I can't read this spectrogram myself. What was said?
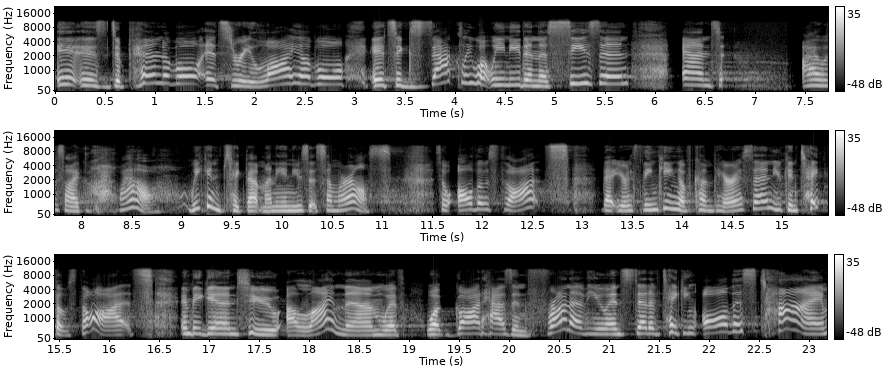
it is dependable, it's reliable. It's exactly what we need in this season. And I was like, wow, we can take that money and use it somewhere else. So, all those thoughts that you're thinking of comparison, you can take those thoughts and begin to align them with what God has in front of you instead of taking all this time.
